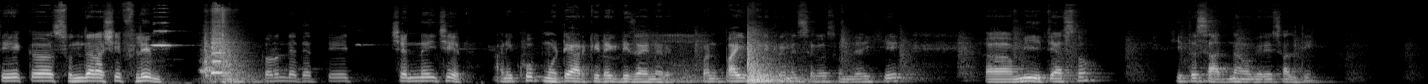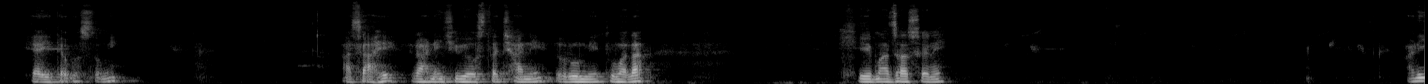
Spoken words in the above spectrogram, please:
ते एक सुंदर अशी फिल्म करून देतात. ते चेन्नईचे आहेत आणि खूप मोठे आर्किटेक्ट डिझायनर आहेत. पण पायी परिक्रमेत सगळं सुंदर हे मी इथे असतो. इथं साधना वगैरे चालती. ह्या इथं बसतो मी. असं आहे. राहण्याची व्यवस्था छान आहे. रूम आहे तुम्हाला. हे माझं असं नाही आणि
